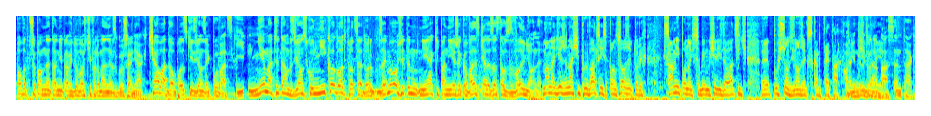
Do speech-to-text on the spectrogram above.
Powód, przypomnę, to nieprawidłowości formalne w zgłoszeniach. Ciała dał Polski Związek Pływacki. Nie ma, czytam w związku, nikogo od procedur. Zajmował się tym niejaki pan Jerzy Kowalski, ale został zwolniony. Mam nadzieję, że nasi pływacy i sponsorzy, których sami ponoć sobie musieli załatwić, e, puszczą związek w skarpetach. O, Tak nie tylko wydaje. na basen, tak.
